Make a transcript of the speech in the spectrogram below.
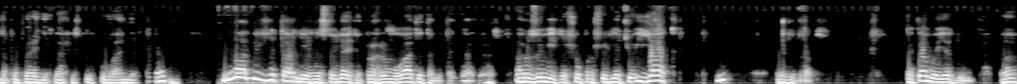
на попередніх наших спілкуваннях. так? Ну, а більш детальні заставляйте програмувати там і так далі. А розумієте, що про що для чого і як, ну, розібрався. Така моя думка. А?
